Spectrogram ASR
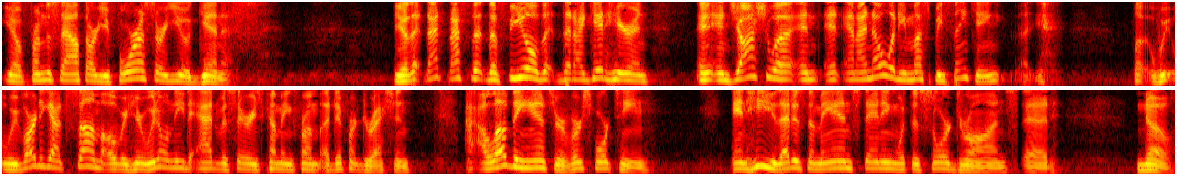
you know, from the south, are you for us or are you against us? You know that, that that's the the feel that, that I get here, and and, and Joshua, and, and and I know what he must be thinking. Look, we, we've already got some over here. We don't need adversaries coming from a different direction. I, I love the answer, verse 14. And he, that is the man standing with the sword drawn, said, No.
